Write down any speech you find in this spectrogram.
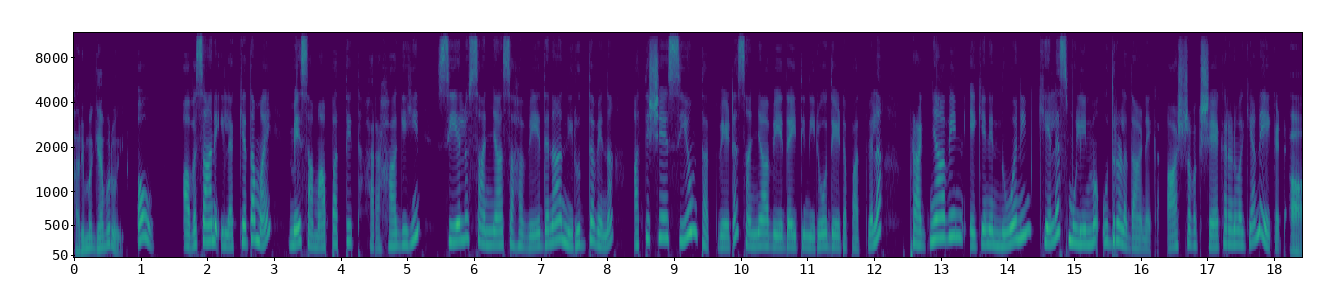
හරිම ගැඹුරුයි. ඔව්. අවසාන ඉලක්කය තමයි මේ සමාපත්තිත් හරහා ගිහින් සියලු සංඥා සහ වේදනා නිරුද්ධ වෙන අතිශය සියුම් තත්වයට සංඥා වේදිතී නිරෝධයටපත් වෙලා ප්‍රඥාවෙන් ඒ කියන්නේ නුවණින් කෙලස් මුලින්ම උදුරලා දාන එක ආශ්‍රව ක්ෂය කරනවා කියන්නේ ඒකට. ආ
